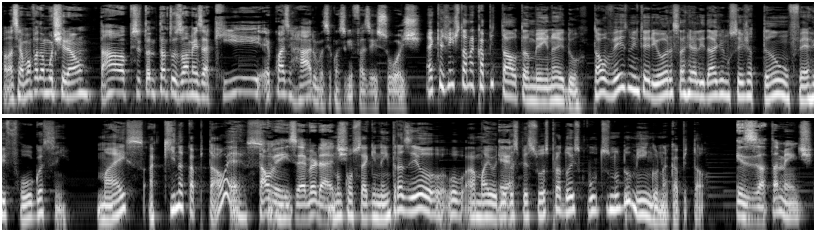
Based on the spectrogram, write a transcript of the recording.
Fala assim, vamos fazer um mutirão, tá, precisando de tantos homens aqui, é quase raro você conseguir fazer isso hoje. É que a gente tá na capital também, né, Edu? Talvez no interior essa realidade não seja tão ferro e fogo assim. Mas aqui na capital é. Talvez, é verdade. Não consegue nem trazer a maioria é. das pessoas para dois cultos no domingo na capital. Exatamente.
